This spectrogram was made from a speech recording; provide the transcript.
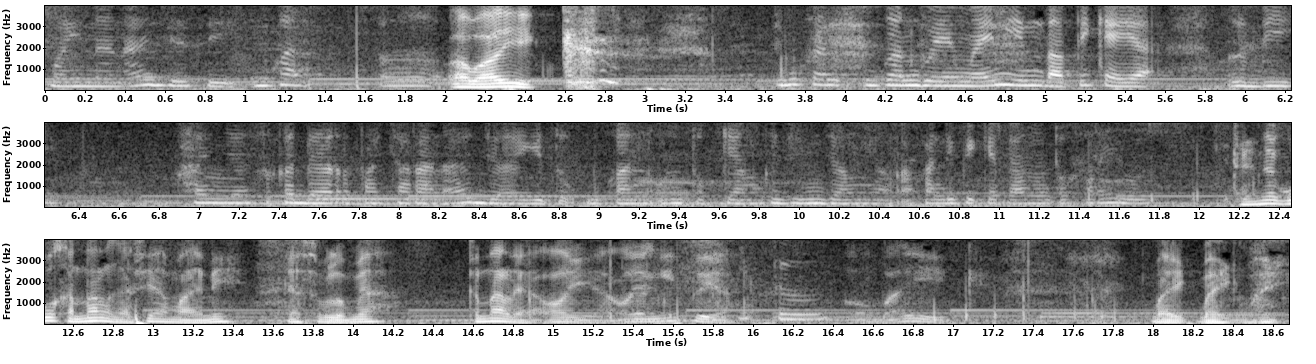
mainan aja sih. Bukan eh, ah baik bukan bukan gue yang mainin tapi kayak lebih hanya sekedar pacaran aja gitu. Bukan untuk yang ke jenjang yang akan dipikirkan untuk serius. kayaknya gue kenal nggak sih sama ini yang sebelumnya kenal ya oh iya oh yang itu ya Itu. oh baik baik baik baik.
